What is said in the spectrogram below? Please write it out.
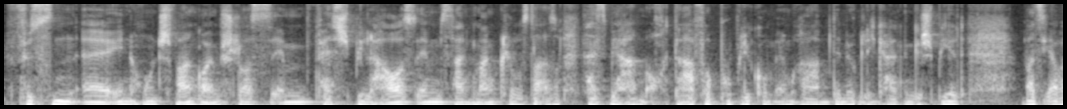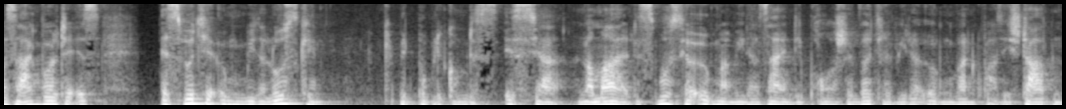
Füssen, äh, in Hohenschwangau im Schloss, im Festspielhaus, im St. Mann-Kloster. Also das heißt, wir haben auch da vor Publikum im Rahmen der Möglichkeiten gespielt. Was ich aber sagen wollte ist, es wird ja irgendwie wieder losgehen mit Publikum. Das ist ja normal. Das muss ja irgendwann wieder sein. Die Branche wird ja wieder irgendwann quasi starten.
